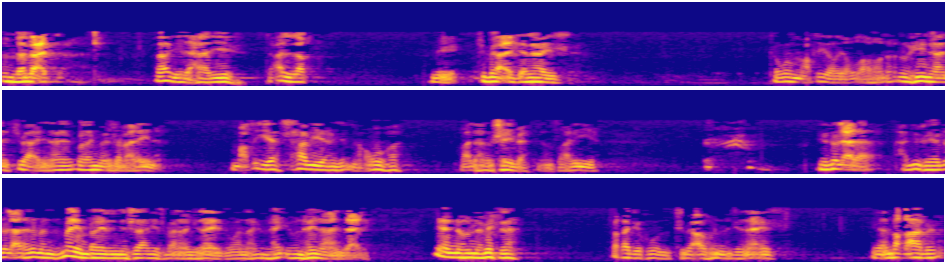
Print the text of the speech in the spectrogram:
أما بعد هذه الأحاديث تتعلق باتباع الجنائز. تقول معطية رضي الله عنها نهينا عن اتباع الجنائز ولم يعزم علينا. معطية صحابية معروفة قالها نسيبة الأنصارية. يدل على حديث يدل على أن ما ينبغي للنساء أن يتبعن الجنائز وأنها ينهين عن ذلك. لأنهن فتنة فقد يكون اتباعهن الجنائز إلى المقابر.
